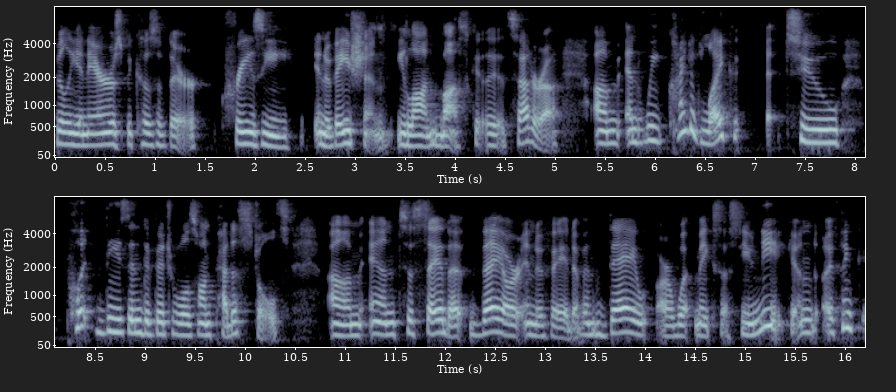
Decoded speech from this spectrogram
billionaires because of their crazy innovation, Elon Musk, et cetera. Um, and we kind of like to put these individuals on pedestals um, and to say that they are innovative and they are what makes us unique. And I think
